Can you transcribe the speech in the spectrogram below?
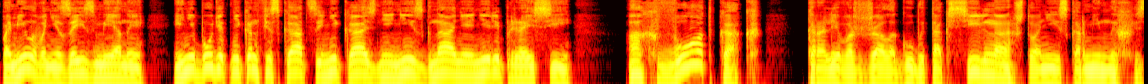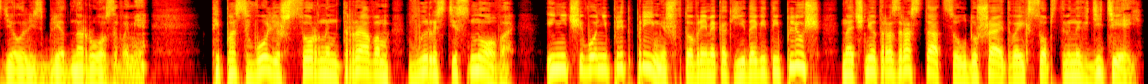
помилование за измены, и не будет ни конфискации, ни казни, ни изгнания, ни репрессий. Ах, вот как!» Королева сжала губы так сильно, что они из карминных сделались бледно-розовыми. «Ты позволишь сорным травам вырасти снова, и ничего не предпримешь, в то время как ядовитый плющ начнет разрастаться, удушая твоих собственных детей».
